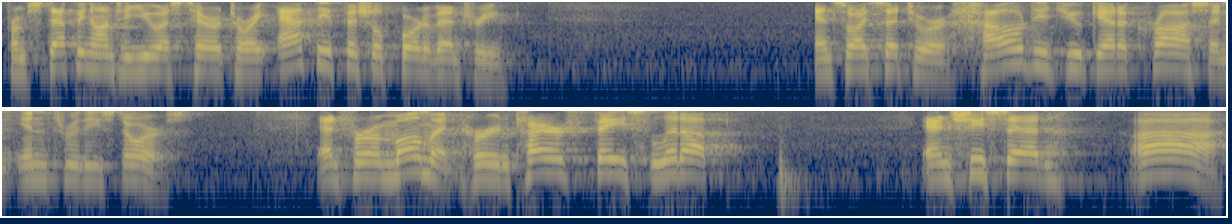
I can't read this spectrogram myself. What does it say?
from stepping onto U.S. territory at the official port of entry. And so I said to her, How did you get across and in through these doors? And for a moment, her entire face lit up. And she said, Ah,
